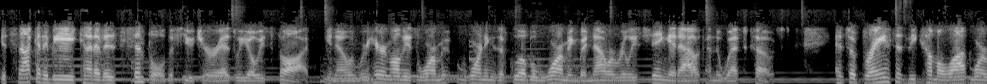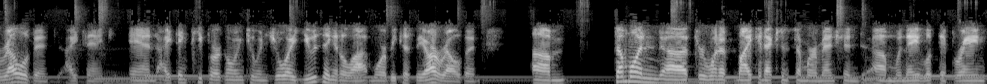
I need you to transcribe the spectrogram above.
it's not going to be kind of as simple the future as we always thought. You know, and we're hearing all these warm, warnings of global warming, but now we're really seeing it out on the West Coast. And so brains has become a lot more relevant, I think, and I think people are going to enjoy using it a lot more because they are relevant. Um, someone uh, through one of my connections somewhere mentioned um, when they looked at Brains,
